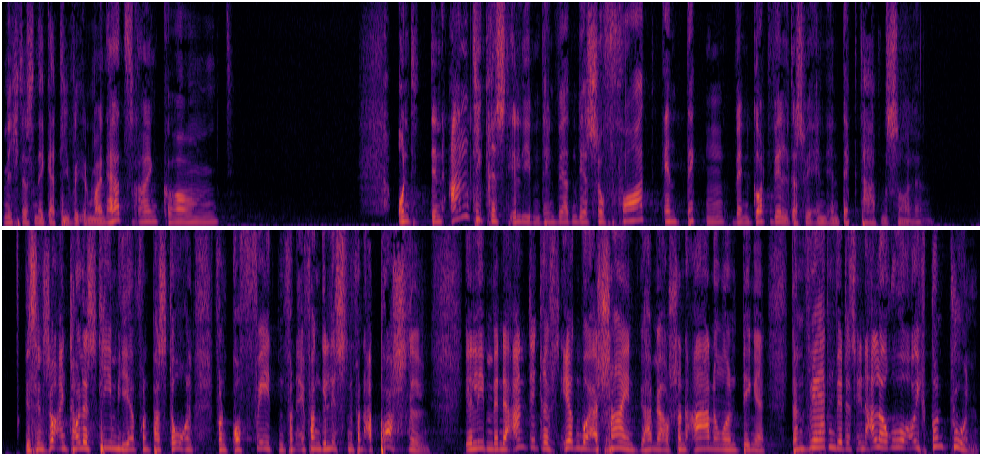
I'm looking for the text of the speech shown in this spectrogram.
nicht das Negative in mein Herz reinkommt. Und den Antichrist, ihr Lieben, den werden wir sofort entdecken, wenn Gott will, dass wir ihn entdeckt haben sollen. Wir sind so ein tolles Team hier von Pastoren, von Propheten, von Evangelisten, von Aposteln. Ihr Lieben, wenn der Antichrist irgendwo erscheint, wir haben ja auch schon Ahnungen und Dinge, dann werden wir das in aller Ruhe euch kundtun.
